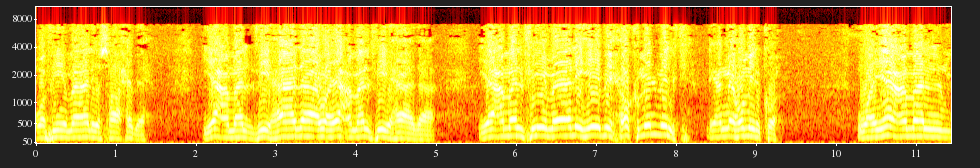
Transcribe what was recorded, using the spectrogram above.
وفي مال صاحبه. يعمل في هذا ويعمل في هذا. يعمل في ماله بحكم الملك لأنه ملكه. ويعمل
